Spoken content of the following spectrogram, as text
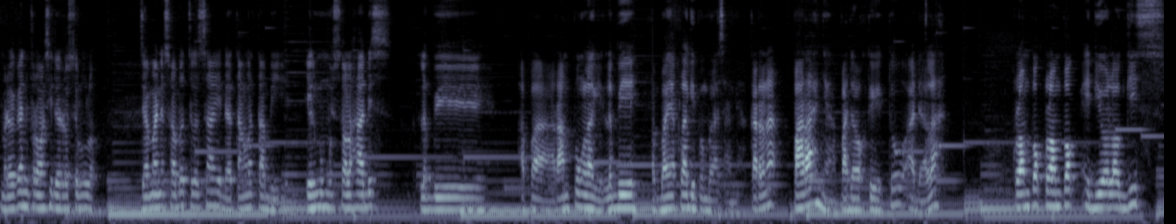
meriwayatkan informasi dari Rasulullah. Zamannya sahabat selesai datanglah tabiin. Ilmu mustalah hadis lebih apa rampung lagi lebih banyak lagi pembahasannya. Karena parahnya pada waktu itu adalah kelompok-kelompok ideologis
